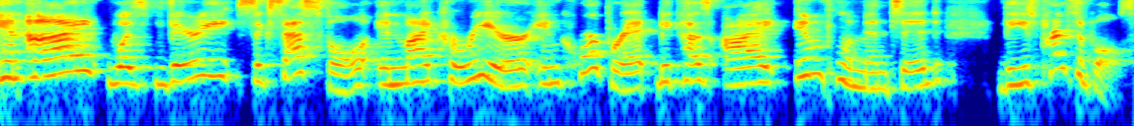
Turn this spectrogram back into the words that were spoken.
And I was very successful in my career in corporate because I implemented these principles.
